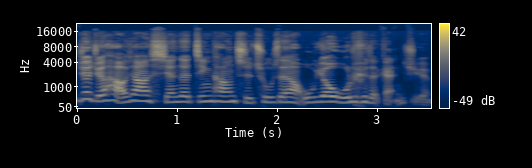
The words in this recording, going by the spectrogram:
你就觉得好像衔着金汤匙出生啊，无忧无虑的感觉。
